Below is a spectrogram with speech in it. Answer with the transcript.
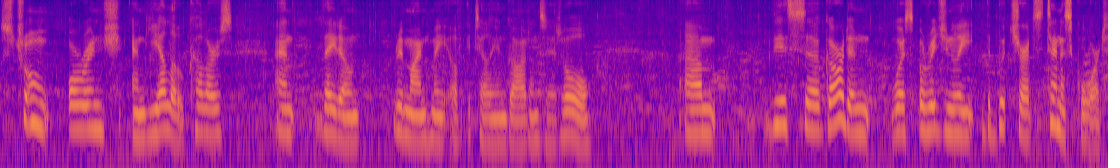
strong orange and yellow colors, and they don't remind me of Italian gardens at all. Um, this uh, garden was originally the Butchart's tennis court,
